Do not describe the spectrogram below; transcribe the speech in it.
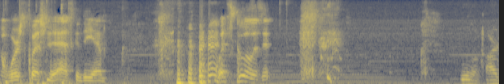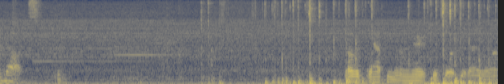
The worst question to ask a DM. what school is it? School of Hard Knocks. All the captain on there shit's out that I want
